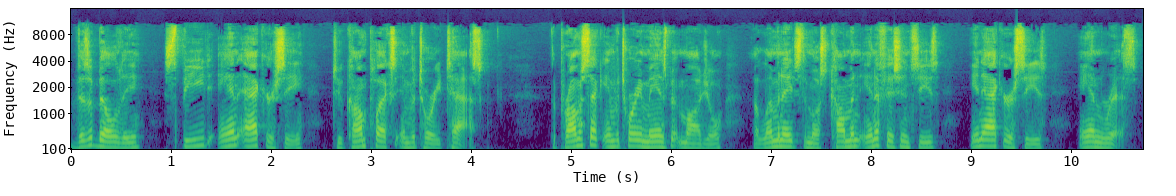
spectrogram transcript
visibility, speed, and accuracy to complex inventory tasks. The Promisec Inventory Management module eliminates the most common inefficiencies, inaccuracies, and risks.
